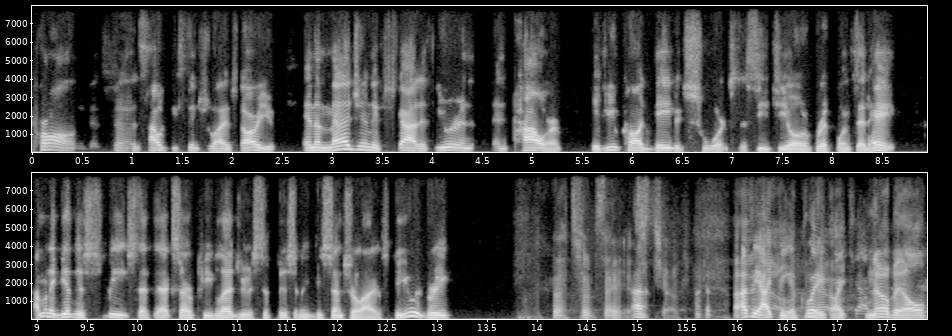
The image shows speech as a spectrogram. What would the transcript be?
prong that says how decentralized are you? And imagine if Scott, if you were in, in power, if you called David Schwartz, the CTO of Ripple, and said, Hey, I'm going to give this speech that the XRP ledger is sufficiently decentralized. Do you agree? That's what I'm saying. It's uh, a joke. I mean, I think it a no, like no, Bill.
